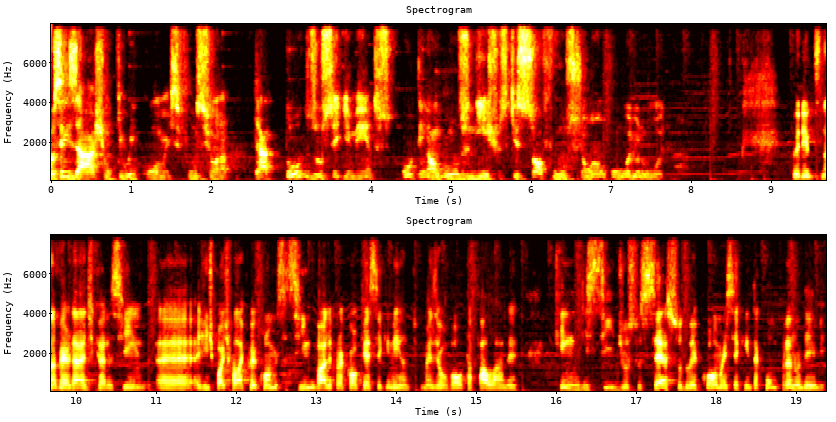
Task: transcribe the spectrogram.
Vocês acham que o e-commerce funciona para todos os segmentos ou tem alguns nichos que só funcionam com o olho no olho? Euripides, na verdade, cara, assim, é, a gente pode falar que o e-commerce sim vale para qualquer segmento, mas eu volto a falar, né? Quem decide o sucesso do e-commerce é quem está comprando dele.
